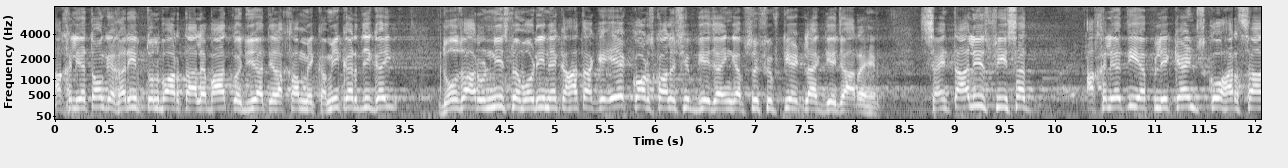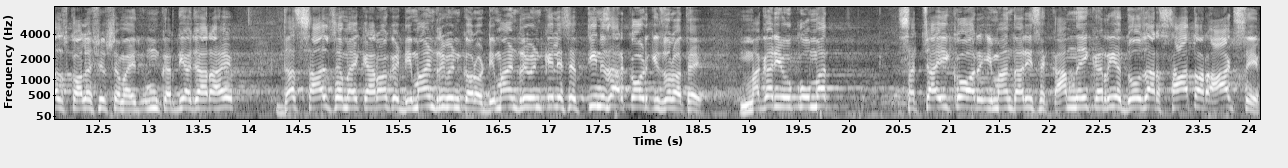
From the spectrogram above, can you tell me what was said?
अखिलियतों के गरीब तलबा और तालिबात को जियाती रकम में कमी कर दी गई 2019 में मोदी ने कहा था कि एक करोड़ स्कॉलरशिप दिए जाएँगे, अब सिर्फ़ 58 लाख दिए जा रहे हैं। सैंतालीस फ़ीसद अखिलियती एप्लीकेंट्स को हर साल स्कॉलरशिप से महरूम कर दिया जा रहा है। दस साल से मैं कह रहा हूँ कि डिमांड ड्रिवन करो। डिमांड ड्रिवन के लिए सिर्फ़ तीन हज़ार करोड़ की ज़रूरत है। मगर ये हुकूमत सच्चाई को और ईमानदारी से काम नहीं कर रही है। 2007 और 8 से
